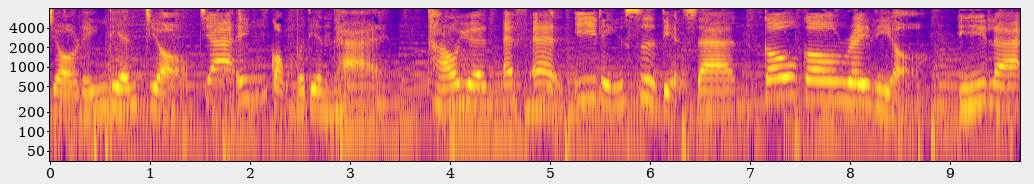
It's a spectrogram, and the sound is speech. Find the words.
九零点九佳音广播电台，桃园 FM 一零四点三 Go Go Radio，宜兰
